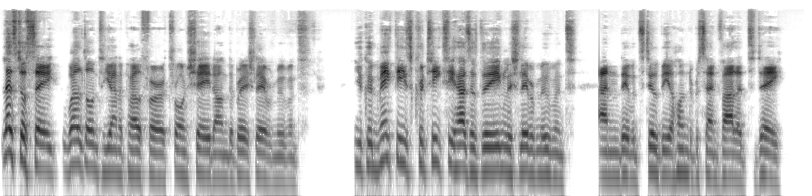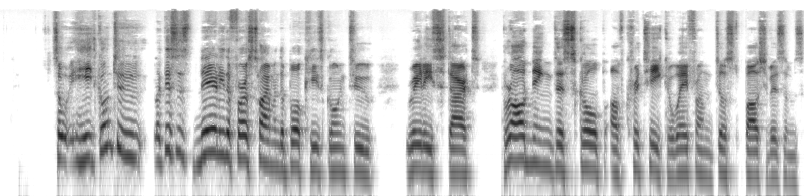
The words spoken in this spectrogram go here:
Let's just say, well done to Jan Appel for throwing shade on the British labour movement. You could make these critiques he has of the English labour movement, and they would still be 100% valid today. So he's going to, like, this is nearly the first time in the book he's going to really start broadening the scope of critique away from just Bolshevism's.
